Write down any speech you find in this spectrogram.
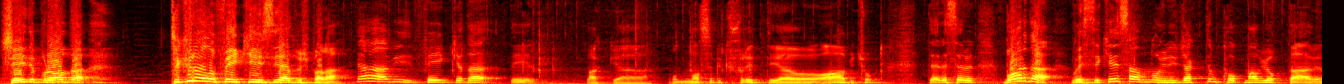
Şeydi bro da tükür oğlum fake key'si yazmış bana. Ya abi fake ya da değil. Bak ya. Onu nasıl bir küfür etti ya o. Abi çok enteresan. Bu arada West'teki hesabımda oynayacaktım. Kokmav yoktu abi.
